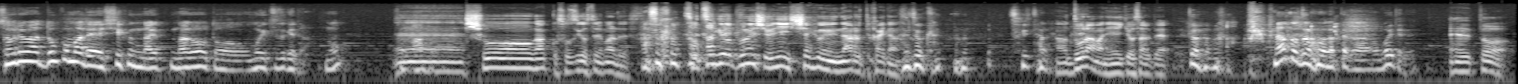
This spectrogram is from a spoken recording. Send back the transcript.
それはどこまでシェフにななろうと思い続けたの？えー、小学校卒業するまでです。あそっか。卒業文集にシェフになるって書いてあるんですよそしたらあのドラマに影響されて。ドラマ。何のドラマだったか覚えてる？えっ、ー、と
